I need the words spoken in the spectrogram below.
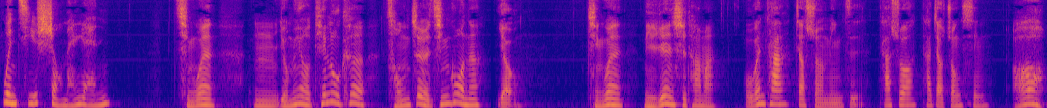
问起守门人：“请问，嗯，有没有天路客从这儿经过呢？”“有。”“请问你认识他吗？”“我问他叫什么名字，他说他叫中心。”“哦，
